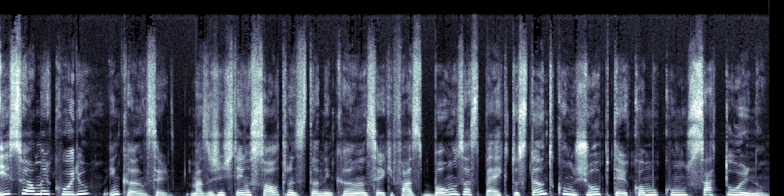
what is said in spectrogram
Isso é o Mercúrio em Câncer, mas a gente tem o Sol transitando em Câncer que faz bons aspectos tanto com Júpiter como com Saturno.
